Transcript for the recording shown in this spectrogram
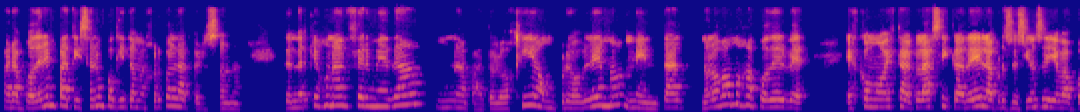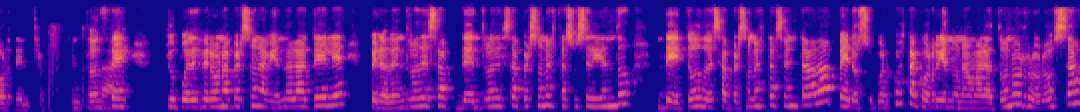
para poder empatizar un poquito mejor con la persona. Entender que es una enfermedad, una patología, un problema mental. No lo vamos a poder ver. Es como esta clásica de la procesión se lleva por dentro. Entonces, tú puedes ver a una persona viendo la tele, pero dentro de, esa, dentro de esa persona está sucediendo de todo. Esa persona está sentada, pero su cuerpo está corriendo una maratón horrorosa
